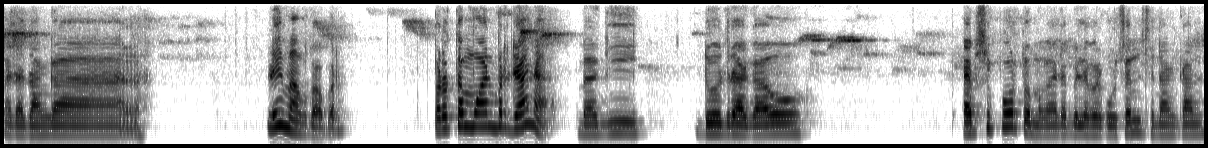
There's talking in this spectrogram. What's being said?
pada tanggal 5 Oktober. Pertemuan perdana bagi Dragao FC Porto menghadapi Leverkusen sedangkan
